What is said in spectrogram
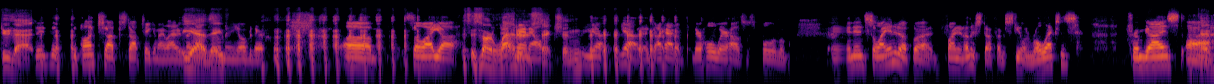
do that. the, the, the pawn shop stopped taking my ladders. I Yeah, had they- so many over there. Um, so I uh, this is our ladder section. yeah, yeah. I had a, their whole warehouse was full of them. And then so I ended up uh, finding other stuff. I was stealing Rolexes from guys uh, Okay.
